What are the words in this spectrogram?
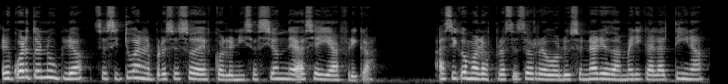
El cuarto núcleo se sitúa en el proceso de descolonización de Asia y África, así como los procesos revolucionarios de América Latina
